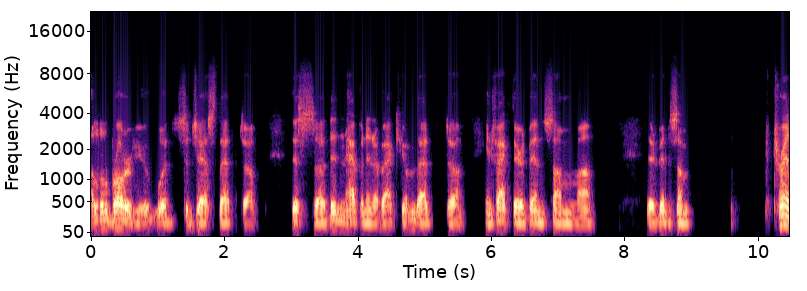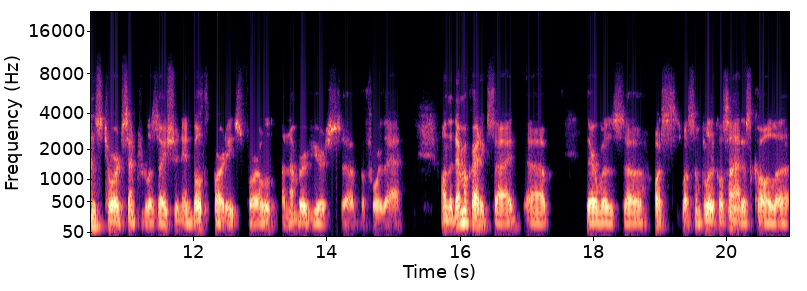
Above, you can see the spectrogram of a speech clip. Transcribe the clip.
a little broader view would suggest that uh, this uh, didn't happen in a vacuum. That in fact there had been some uh, there had been some trends toward centralization in both parties for a, a number of years before that. On the Democratic side, there was uh, what's what some political scientists call a,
